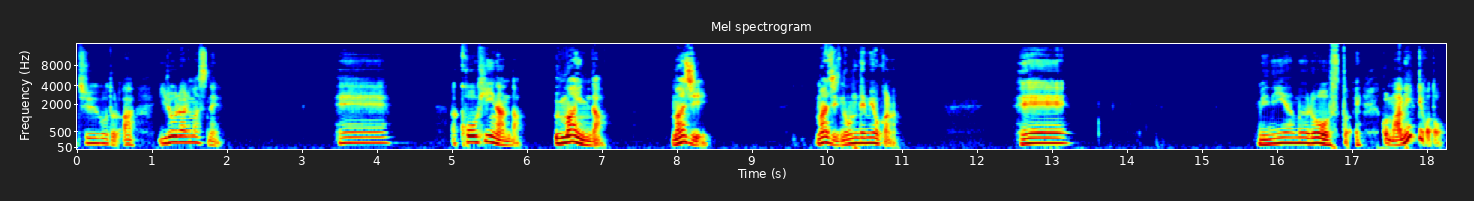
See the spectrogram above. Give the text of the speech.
?15 ドル。あ、いろいろありますね。へえ。あ、コーヒーなんだ。うまいんだ。マジ？マジ？飲んでみようかな。へえ。ミディアムロースト。え、これ豆ってこと？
